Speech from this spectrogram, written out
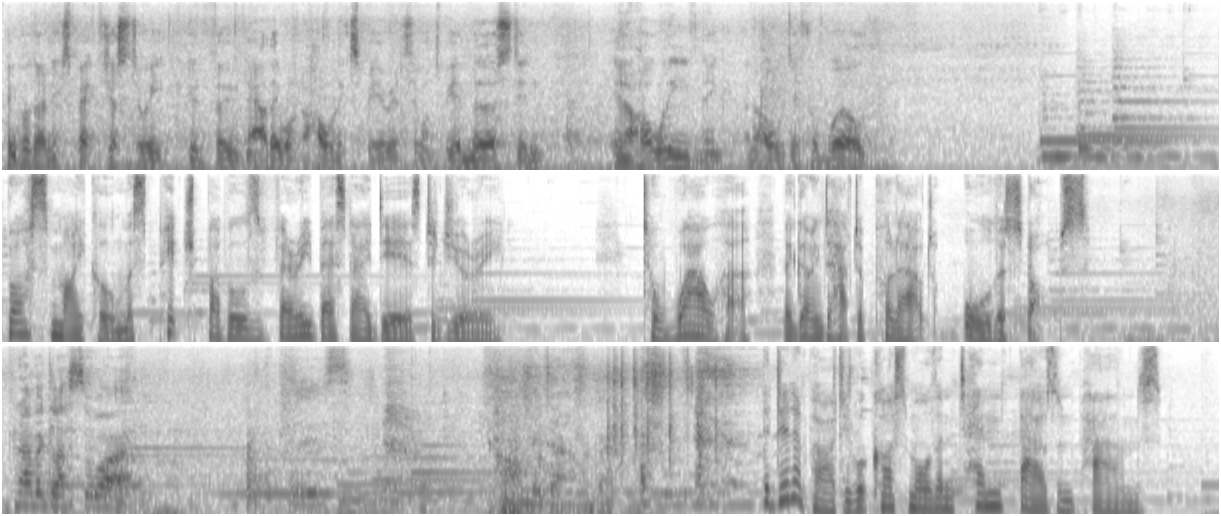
People don't expect just to eat good food now, they want a whole experience, they want to be immersed in, in a whole evening and a whole different world. Boss Michael must pitch Bubbles' very best ideas to Jory. To wow her, they're going to have to pull out all the stops. Can I have a glass of wine, please? Calm me down a bit. The dinner party will cost more than £10,000.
